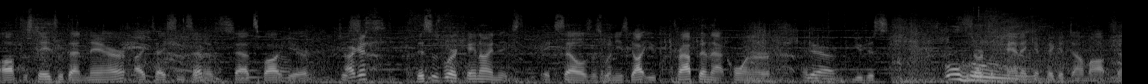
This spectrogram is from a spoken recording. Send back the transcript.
off the stage with that nair. Ike Tyson's in a bad spot here. I guess, this is where K9 ex excels, is when he's got you trapped in that corner and Yeah. you just start to panic and pick a dumb option.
